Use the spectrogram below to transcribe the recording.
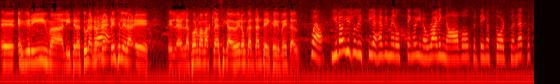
Eh, esgrima, literatura, no, no, Wow. no es la, eh, la- la forma más clásica de ver a un cantante de heavy metal. Well, you don't usually see a heavy metal singer, you know, writing novels and being a swordsman. That looks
